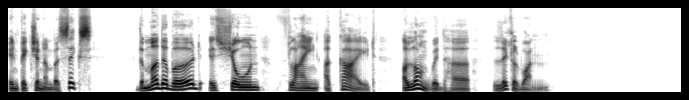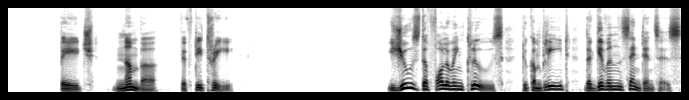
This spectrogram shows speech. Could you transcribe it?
In picture number 6, the mother bird is shown flying a kite along with her little one. Page number 53 Use the following clues to complete the given sentences.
